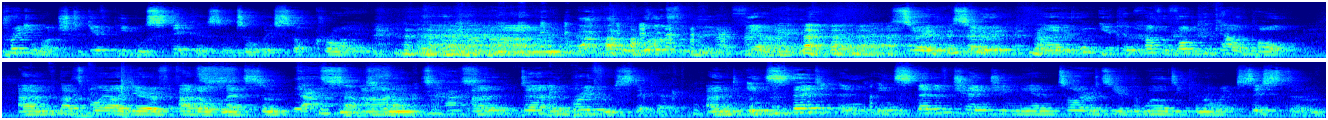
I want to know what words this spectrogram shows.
pretty much to give people stickers until they stop crying. Um, That, that would work for me. yeah. So, so um, you can have a vodka Calpol. Um, that's my idea of adult medicine. That sounds Um, fantastic. and, uh, and a bravery sticker. And instead, and instead of changing the entirety of the world economic system,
